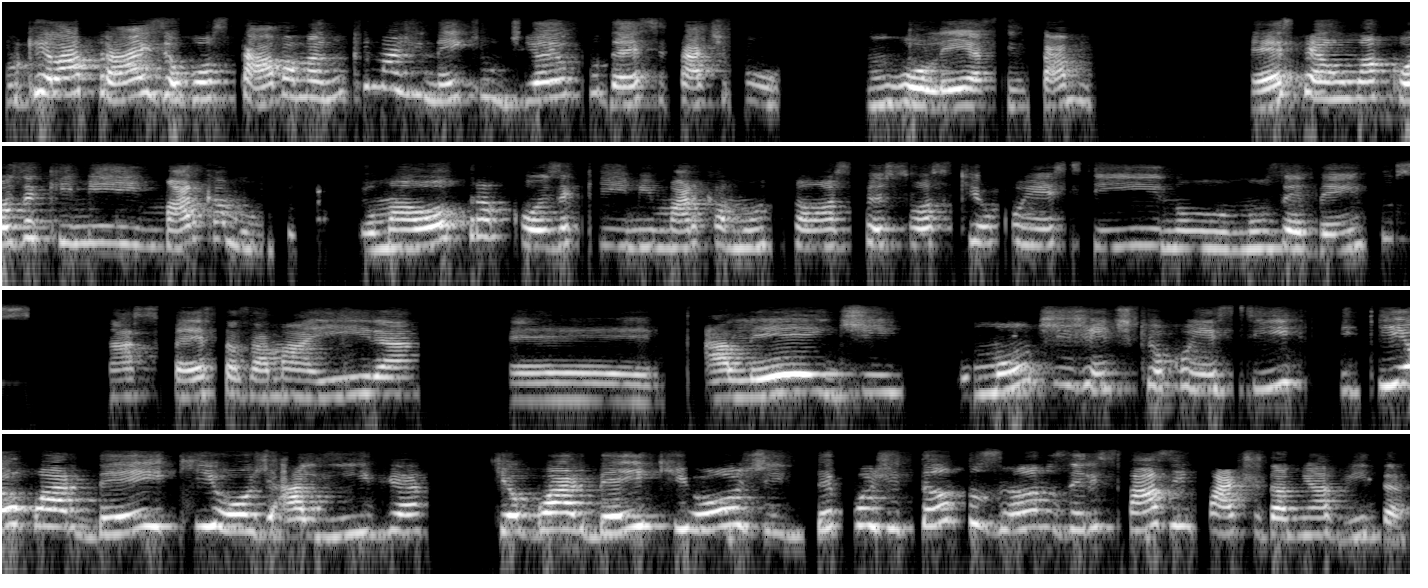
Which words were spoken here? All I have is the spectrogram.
Porque lá atrás eu gostava, mas nunca imaginei que um dia eu pudesse estar, tipo, num rolê assim, sabe? Essa é uma coisa que me marca muito. Uma outra coisa que me marca muito são as pessoas que eu conheci no, nos eventos, nas festas, a Maíra, é, a Leide, um monte de gente que eu conheci e que eu guardei que hoje, a Lívia, que eu guardei que hoje, depois de tantos anos, eles fazem parte da minha vida.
